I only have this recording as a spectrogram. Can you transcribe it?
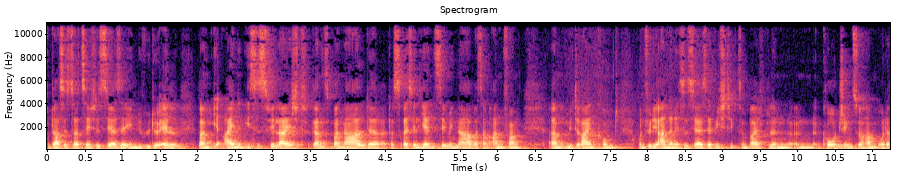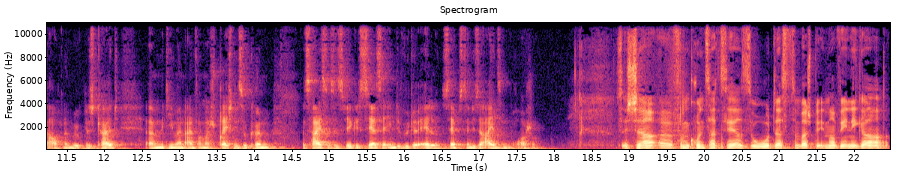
Und das ist tatsächlich sehr, sehr individuell. Beim einen ist es vielleicht ganz banal, der, das Resilienzseminar, was am Anfang ähm, mit reinkommt. Und für die anderen ist es sehr, sehr wichtig, zum Beispiel ein, ein Coaching zu haben oder auch eine Möglichkeit, ähm, mit jemandem einfach mal sprechen zu können. Das heißt, es ist wirklich sehr, sehr individuell, selbst in dieser einzelnen Branche. Es ist ja äh, vom Grundsatz her so, dass zum Beispiel immer weniger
